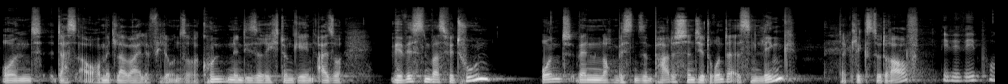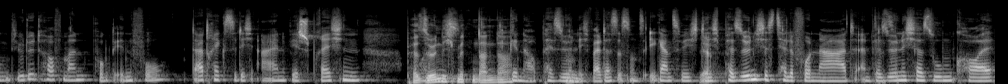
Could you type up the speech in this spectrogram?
und dass auch mittlerweile viele unserer Kunden in diese Richtung gehen. Also wir wissen, was wir tun und wenn wir noch ein bisschen sympathisch sind, hier drunter ist ein Link, da klickst du drauf, www.judithhoffmann.info. Da trägst du dich ein, wir sprechen. Persönlich und- miteinander. Genau, persönlich, weil das ist uns eh ganz wichtig. Ja. Persönliches Telefonat, ein persönlicher Zoom-Call,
